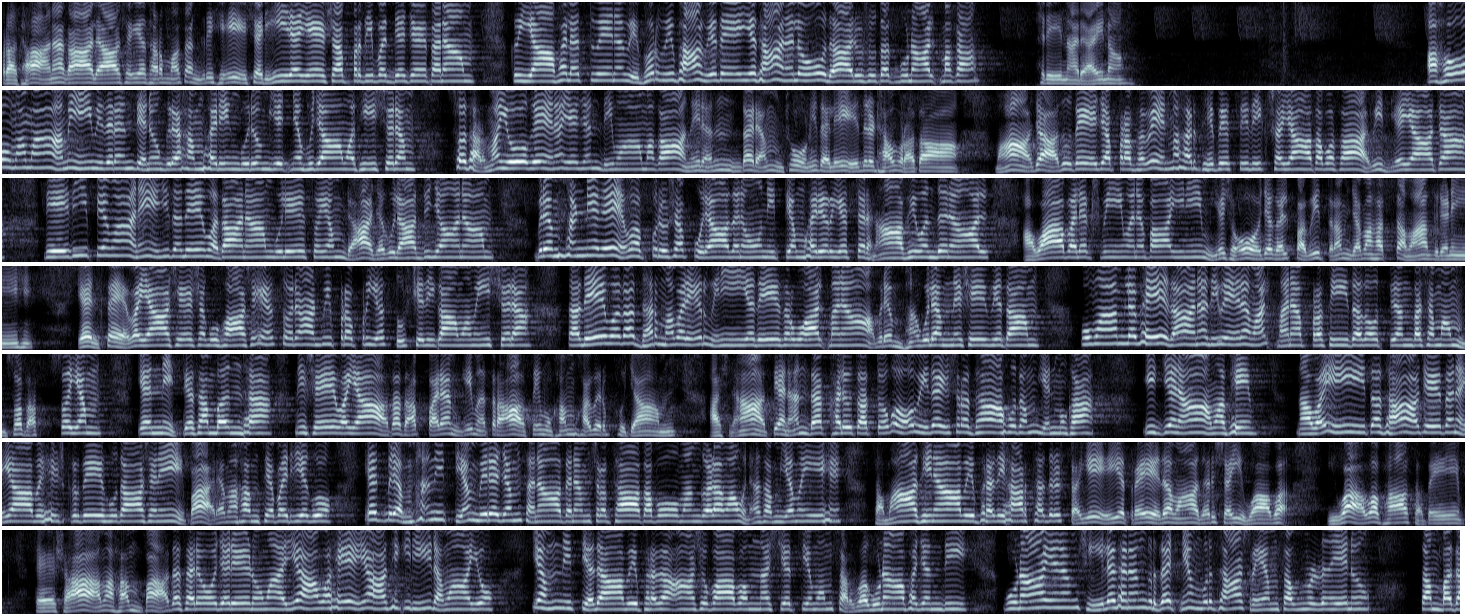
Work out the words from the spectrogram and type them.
പ്രധാനകാലാശയധർമ്മസംഗൃഹേ ശരീരയേഷ പ്രതിപദ്യചേതനാം ക്രിയാഫലത്വേന വിഭുർവിഭാവ്യതേ യഥാനലോ ദാരുഷു തദ്ഗുണാത്മക ഹരേ നാരായണ. അഹോ മമാമി വിതരന്ത്യനുഗ്രഹം ഹരിം ഗുരും യജ്ഞഭുജാമധീശ്വരം. സ്വധർമ്മയോഗേന യജന്തി മാമകാ നിരന്തരം ക്ഷോണിതലേ ദൃഢവ്രത. മാ ജാതു തേജപ്രഭവേന്മഹർദ്ധിഭിസ്ഥിതിക്ഷയാ തപസാ വിദ്യയാ ച. ദേദീപ്യമാനേ ജിതദേവതാനാം കുലേ സ്വയം രാജകുലാദ്വിജാനാം. ബ്രഹ്മണ്യദേവ പുരുഷ പുരാതനോ നിത്യം ഹരിർയച്ചരണാഭിവന്ദനാൽ അവാപലക്ഷ്മീമനപായിനീം യശോ ജഗൽ പവിത്രം ശേഷ ഗുഹാശയ സ്വരാൺ ശേഷഗുഹാശയസ്വരാൺ വിപ്രപ്രിയസ്തുഷ്യതി കാമമീശ്വര തദേവ തദ്ധർമ്മപരേർവിനീയതേ സർവാത്മനാ ബ്രഹ്മകുലം നിഷേവ്യതാം. പുമാം ലഭേദാനതിവേലമാത്മനപ്രസീതോത്യന്തശമം സ്വതസ്വയം എന്നിത്യസംബന്ധ നിഷേവയാ തതഃ പരം കിമത്രാസ്തി മുഖം ഹവിർഭുജാം. അശ്നാത്യനന്ത ഖലു തത്വഗോവിദൈ ശ്രദ്ധാഹുതം യന്മുഖ. ഇജ്ജനാമഭേ തഥാ ചേതനയാ ബഹിഷ്കൃതേ ഹുദാശനെ പാരമഹംസ്യ പര്യഗോ. യദ്ബ്രഹ്മ നിത്യം വിരജം സനാതനം ശ്രദ്ധാ തപോ മംഗളമൗന സംയമേ സമാധിനാ ബിഭ്രതിഹാർത്ഥദൃഷ്ടയേ യത്രേദമാദർശ ഇവാവ ഇവാവഭാസത്തെ തേഷാമഹം പാദസരോജരേണുമാര്യാവഹേയാധികിരീടമായോ. യം നിത്യതാ വിഭ്രത ആശുപാപം നശ്യത്യമം സർവഗുണാ ഭജന്തി. ഗുണായനം ശീലധനം കൃതജ്ഞം വൃദ്ധാശ്രയം സംവൃതേനു സമ്പദ.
